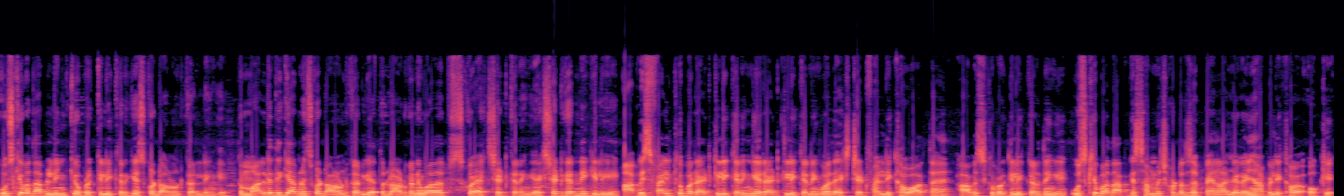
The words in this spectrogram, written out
उसके बाद आप लिंक के ऊपर क्लिक करके इसको डाउनलोड कर लेंगे। तो मान लेते कि आपने इसको डाउनलोड कर लिया तो डाउनलोड करने के बाद आप इसको एक्सटेट करेंगे। एक्सटेट करने के लिए आप इस फ़ाइल के ऊपर राइट क्लिक करेंगे। राइट क्लिक करने के बाद एक्सटेट फ़ाइल लिखा हुआ आता है, आप इसके ऊपर क्लिक कर देंगे। उसके बाद आपके सामने छोटा सा पेन आ जाएगा, यहाँ पे लिखा हुआ ओके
